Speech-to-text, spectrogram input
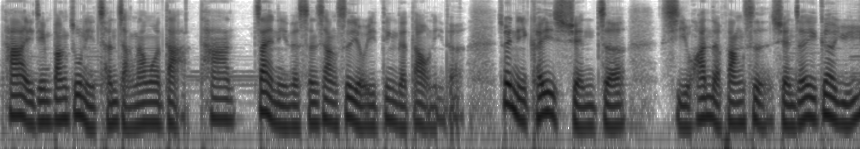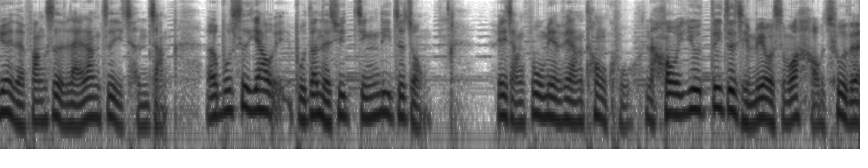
它已经帮助你成长那么大，它在你的身上是有一定的道理的。所以你可以选择喜欢的方式，选择一个愉悦的方式来让自己成长，而不是要不断的去经历这种。非常负面、非常痛苦，然后又对自己没有什么好处的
